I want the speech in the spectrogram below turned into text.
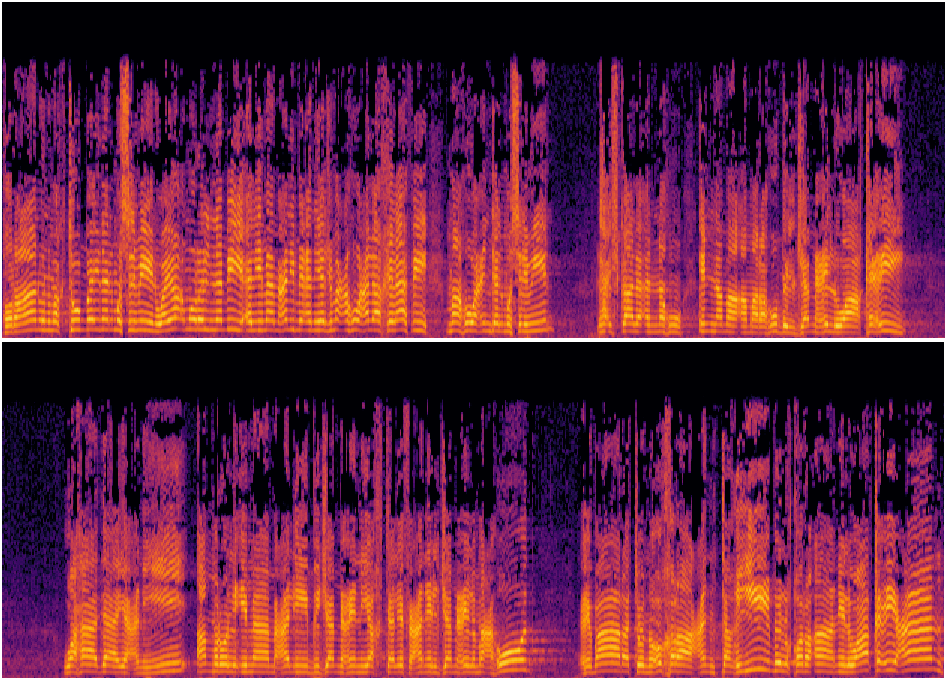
قرآن مكتوب بين المسلمين ويأمر النبي الإمام علي بأن يجمعه على خلاف ما هو عند المسلمين. لا إشكال أنه إنما أمره بالجمع الواقعي. وهذا يعني أمر الإمام علي بجمع يختلف عن الجمع المعهود. عبارة أخرى عن تغييب القرآن الواقعي عن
